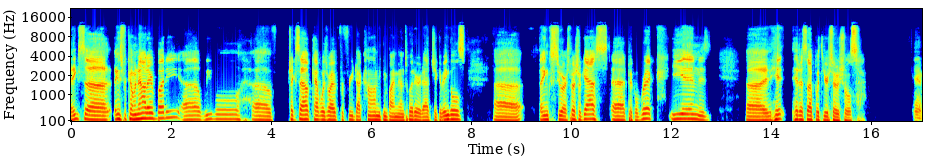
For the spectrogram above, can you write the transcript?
Thanks, uh, thanks for coming out, everybody. Uh, we will uh, check us out, cowboysrideforfree.com. You can find me on Twitter at, at Jacob Ingles. Uh, thanks to our special guest at Pickle Brick. Ian is uh, hit hit us up with your socials. Yeah.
